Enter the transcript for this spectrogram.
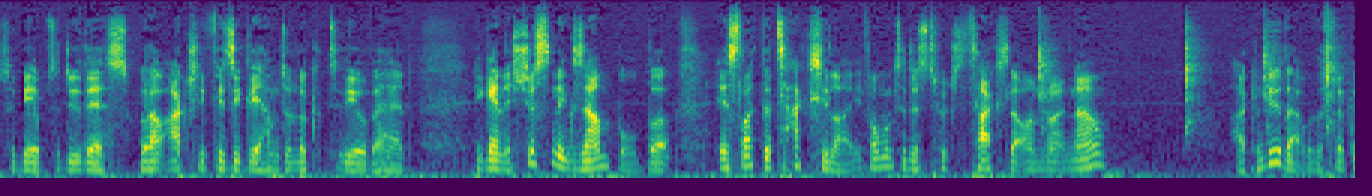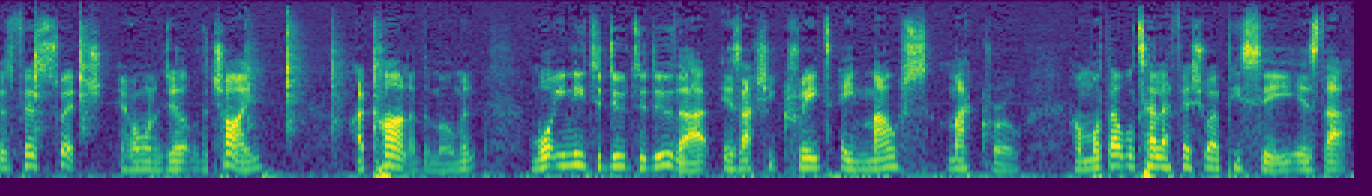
So be able to do this without actually physically having to look to the overhead. Again, it's just an example, but it's like the taxi light. If I wanted to switch the taxi light on right now, I can do that with the flicker's first switch. If I want to do that with the chime, I can't at the moment. What you need to do to do that is actually create a mouse macro. And what that will tell FSUIPC is that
